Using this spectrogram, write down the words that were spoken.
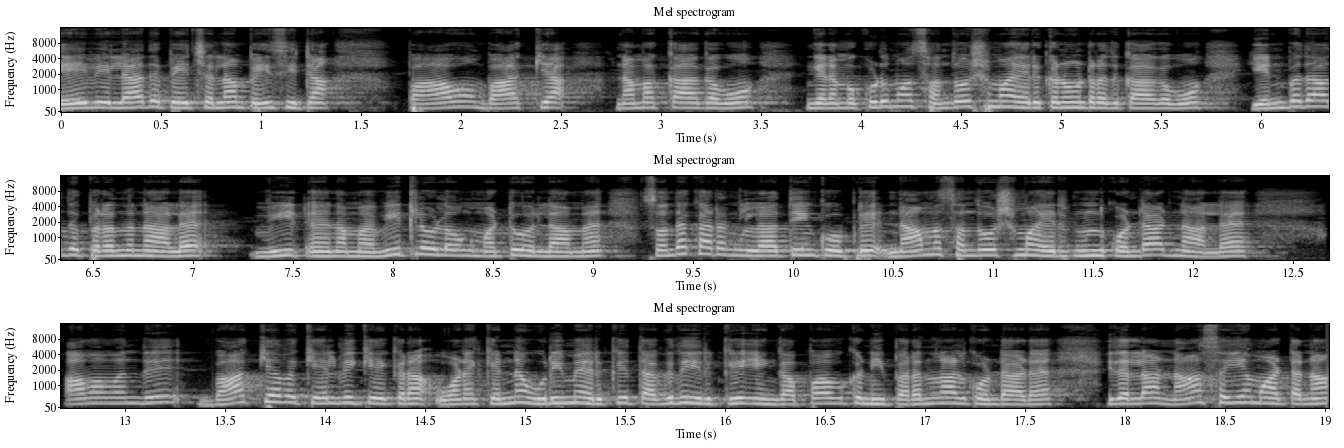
தேவையில்லாத பேச்செல்லாம் பேசிட்டான். பாவம் பாக்கியா நமக்காகவும் இங்கே நம்ம குடும்பம் சந்தோஷமாக இருக்கணுன்றதுக்காகவும் எண்பதாவது பிறந்தநாளை வீ நம்ம வீட்டில் உள்ளவங்க மட்டும் இல்லாமல் சொந்தக்காரங்க எல்லாத்தையும் கூப்பிட்டு நாம் சந்தோஷமாக இருக்கணும்னு கொண்டாடினால அவன் வந்து பாக்கியாவை கேள்வி கேட்குறான் உனக்கு என்ன உரிமை இருக்குது தகுதி இருக்குது எங்கள் அப்பாவுக்கு நீ பிறந்தநாள் கொண்டாட இதெல்லாம் நான் செய்ய மாட்டேனா?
